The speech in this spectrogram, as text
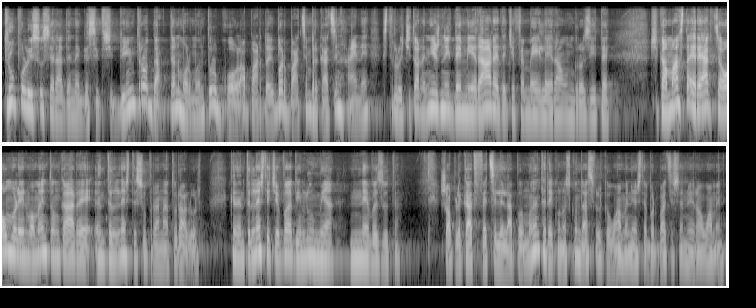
trupul lui Iisus era de negăsit și dintr-o dată în mormântul gol apar doi bărbați îmbrăcați în haine strălucitoare. Nici nu-i de mirare de ce femeile erau îngrozite. Și cam asta e reacția omului în momentul în care întâlnește supranaturalul, când întâlnește ceva din lumea nevăzută. Și au plecat fețele la pământ, recunoscând astfel că oamenii ăștia, bărbații ăștia, nu erau oameni.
